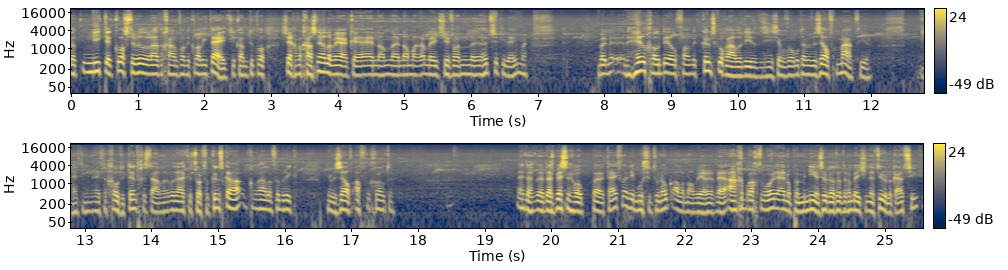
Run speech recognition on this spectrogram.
dat niet ten koste wilden laten gaan van de kwaliteit. Je kan natuurlijk wel zeggen we gaan sneller werken en dan, eh, dan maar een beetje van uh, hutsik idee. Maar een, heel groot deel van de kunstkoralen die te zien zijn bijvoorbeeld hebben we zelf gemaakt hier. Hij heeft een, heeft een grote tent gestaan en dat was eigenlijk een soort van kunstkoralenfabriek. Die we zelf afgegoten. En daar, daar is best een hoop eh, tijd voor. Die moesten toen ook allemaal weer eh, aangebracht worden. En op een manier zodat het er een beetje natuurlijk uitziet.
